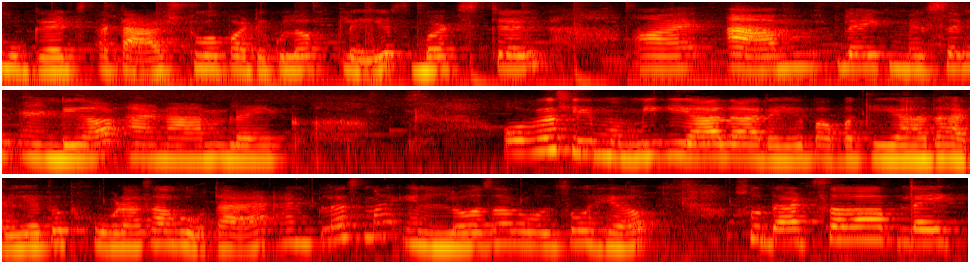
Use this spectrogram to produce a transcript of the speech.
हु गेट्स अटैच टू अ पर्टिकुलर प्लेस बट स्टिल आई एम लाइक मिसिंग इंडिया एंड आई एम लाइक obviously mummy की याद आ रही है पापा की याद आ रही है तो थोड़ा सा होता है। And plus my in laws are also here so that's a like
